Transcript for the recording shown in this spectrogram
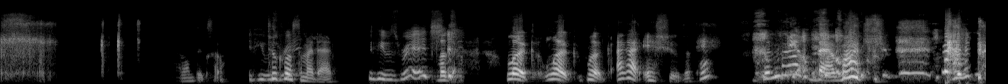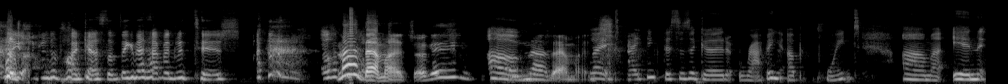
I don't think so. If he was too rich, close to my dad. If he was rich. Look, look, look, look. I got issues, okay? But not that much. I have to tell you on the podcast something that happened with Tish. not that much, okay? Um, not that much. But I think this is a good wrapping up point. Um, in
